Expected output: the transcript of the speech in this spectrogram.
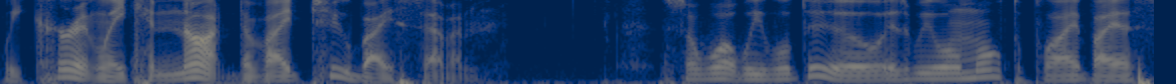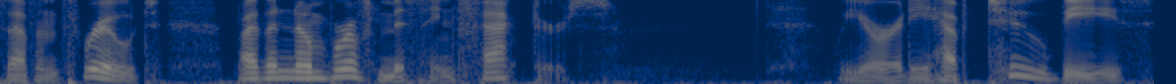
We currently cannot divide 2 by 7. So what we will do is we will multiply by a seventh root by the number of missing factors. We already have 2 b's.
